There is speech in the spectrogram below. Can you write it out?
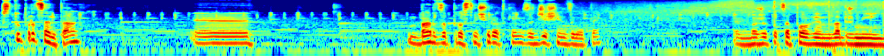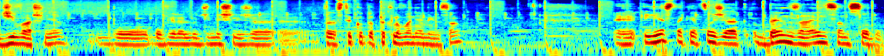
w 100% e, bardzo prostym środkiem za 10 zł. Może to co powiem zabrzmi dziwacznie, bo, bo wiele ludzi myśli, że e, to jest tylko do peklowania mięsa. E, I jest takie coś jak benzaensan sodu.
